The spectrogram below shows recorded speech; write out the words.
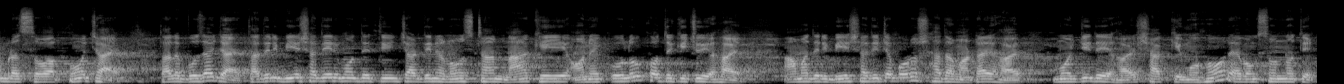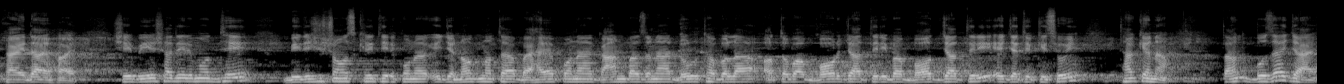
আমরা সবাব পৌঁছায় তাহলে বোঝা যায়, তাদের বিয়ে শাদির মধ্যে তিন, চার দিনের অনুষ্ঠান না খেয়ে অনেকগুলো কত কিছুই হয়। আমাদের বিয়ে শাদিটা বড় সাদা মাটায় হয়, মসজিদে হয়, সাক্ষী মোহর এবং সুন্নতি কায়দায় হয়। সেই বিয়ে শাদির মধ্যে বিদেশি সংস্কৃতির কোনো এই যে নগ্নতা বাহায়াপনা গান বাজনা ডোল অথবা বর যাত্রী বা বদ যাত্রী এই জাতীয় কিছুই থাকে না। তাহলে বোঝাই যায়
